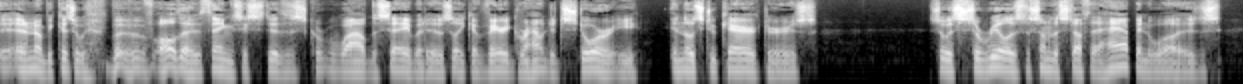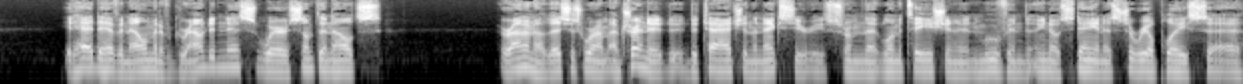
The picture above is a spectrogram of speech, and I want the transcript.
I don't know because of, all the things. It's, this is wild to say, but it was like a very grounded story in those two characters so as surreal as some of the stuff that happened was, it had to have an element of groundedness where something else, or I don't know, that's just where I'm, I'm trying to d- detach in the next series from that limitation and move into, you know, stay in a surreal place uh,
